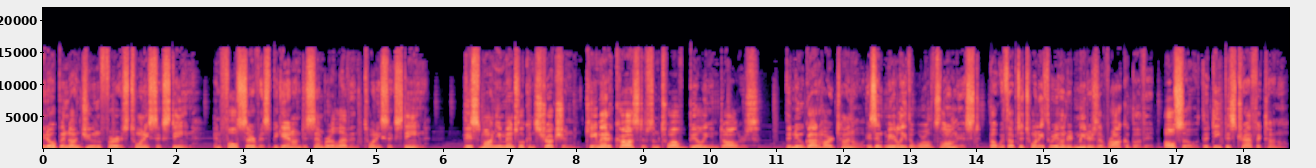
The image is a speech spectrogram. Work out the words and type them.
It opened on June 1, 2016, and full service began on December 11, 2016. This monumental construction came at a cost of some $12 billion. The new Gotthard Tunnel isn't merely the world's longest, but with up to 2,300 meters of rock above it. Also, the deepest traffic tunnel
